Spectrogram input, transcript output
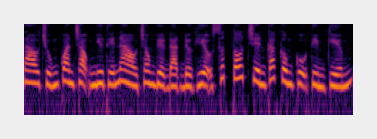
sao chúng quan trọng như thế nào trong việc đạt được hiệu suất tốt trên các công cụ tìm kiếm.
